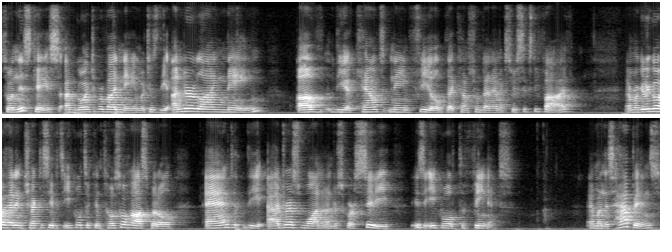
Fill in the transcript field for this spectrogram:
So in this case, I'm going to provide name, which is the underlying name of the account name field that comes from Dynamics 365. And we're going to go ahead and check to see if it's equal to Contoso Hospital and the address 1 underscore city is equal to Phoenix. And when this happens,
